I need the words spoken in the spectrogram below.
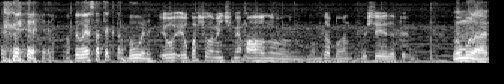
então essa até que tá boa, né? Eu, eu particularmente me amarro no nome da banda. Gostei da pergunta. Vamos lá.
